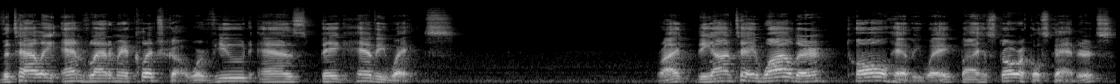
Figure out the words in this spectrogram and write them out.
Vitaly and Vladimir Klitschko were viewed as big heavyweights. right? Deontay Wilder, tall heavyweight by historical standards.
